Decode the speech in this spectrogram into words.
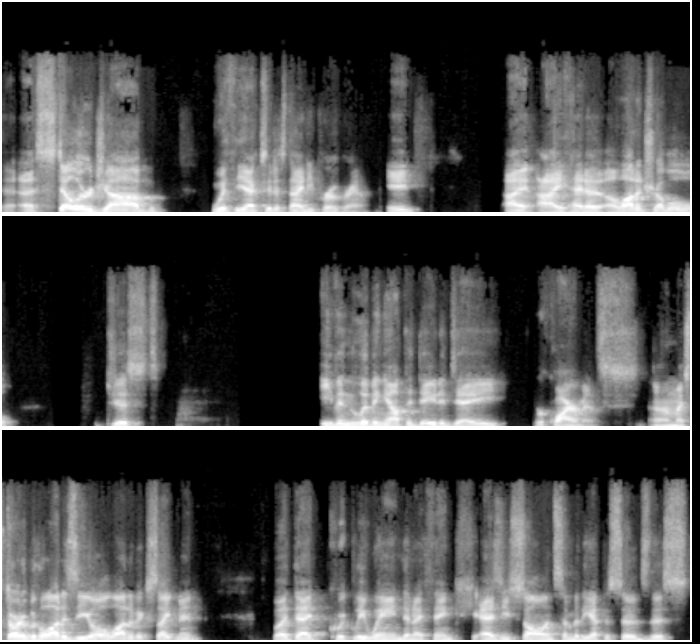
a stellar job with the Exodus 90 program. It I I had a, a lot of trouble just even living out the day to day requirements. Um, I started with a lot of zeal, a lot of excitement, but that quickly waned. And I think, as you saw in some of the episodes this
